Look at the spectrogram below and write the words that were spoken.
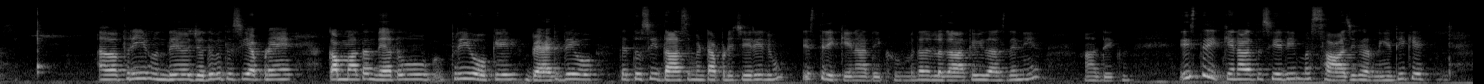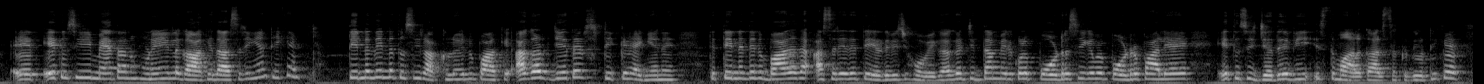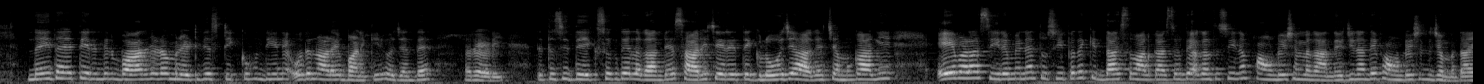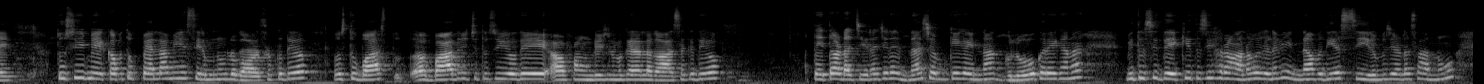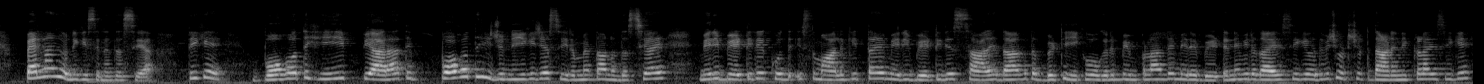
ਫ੍ਰੀ ਹੁੰਦੇ ਹੋ, ਜਦੋਂ ਵੀ ਤੁਸੀਂ ਆਪਣੇ ਕੰਮਾਂ ਧੰਦਿਆਂ ਤੋਂ ਫ੍ਰੀ ਹੋ ਕੇ ਬੈਠਦੇ ਹੋ ਤੇ ਤੁਸੀਂ 10 ਮਿੰਟ ਆਪਣੇ ਚਿਹਰੇ ਨੂੰ ਇਸ ਤਰੀਕੇ ਨਾਲ ਦੇਖੋ। ਮੈਂ ਤੁਹਾਨੂੰ ਲਗਾ ਕੇ ਵੀ ਦੱਸ ਦਿੰਨੀ ਆ ਹਾਂ, ਦੇਖੋ। ਇਸ ਤਰੀਕੇ ਨਾਲ ਤੁਸੀਂ ਇਹਦੀ ਮਸਾਜ ਕਰਨੀ ਹੈ, ਠੀਕ ਹੈ। ਇਹ ਇਹ ਤੁਸੀਂ, ਮੈਂ ਤੁਹਾਨੂੰ ਹੁਣੇ ਲਗਾ ਕੇ ਦੱਸ ਰਹੀ ਹਾਂ, ਠੀਕ ਹੈ। ਤਿੰਨ ਦਿਨ ਤੁਸੀਂ ਰੱਖ ਲਓ ਇਹਨੂੰ ਪਾ ਕੇ। ਅਗਰ ਜੇ ਤੇ ਸਟਿਕ ਹੈਗੀਆਂ ਨੇ, ਤੇ ਤਿੰਨ ਦਿਨ ਬਾਅਦ ਇਹਦਾ ਅਸਰ ਇਹਦੇ ਤੇਲ ਦੇ ਵਿੱਚ ਹੋਵੇਗਾ। ਅਗਰ ਜਿੱਦਾਂ ਮੇਰੇ ਕੋਲ ਪਾਊਡਰ ਸੀਗਾ, ਮੈਂ ਪਾਊਡਰ ਪਾ ਲਿਆ ਹੈ ਇਹ ਤੁਸੀਂ ਜਦੇ ਵੀ ਇਸਤੇਮਾਲ ਕਰ ਸਕਦੇ ਹੋ, ਠੀਕ ਹੈ? ਨਹੀਂ ਤਾਂ ਇਹ ਤਿੰਨ ਦਿਨ ਬਾਅਦ ਜਿਹੜਾ ਮਲੇਠੀ ਦੇ ਸਟਿਕ ਹੁੰਦੀਆਂ ਨੇ, ਉਹਦੇ ਨਾਲ ਇਹ ਬਣ ਕੇ ਹੋ ਜਾਂਦਾ ਰੈਡੀ ਤੇ ਤੁਸੀਂ ਦੇਖ ਸਕਦੇ ਹੋ, ਲਗਾਉਂਦੇ ਸਾਰੇ ਚਿਹਰੇ ਤੇ ਗਲੋ ਜਿਹਾ ਆ ਗਿਆ, ਚਮਕ ਆ ਗਈ। ਇਹ ਵਾਲਾ ਸੀਰਮ ਹੈ ਨਾ ਤੁਸੀਂ ਪਤਾ ਕਿੱਦਾਂ ਇਸਤੇਮਾਲ ਕਰ ਸਕਦੇ ਹੋ? ਅਗਰ ਤੁਸੀਂ ਨਾ ਫਾਊਂਡੇਸ਼ਨ ਲਗਾਉਂਦੇ ਹੋ, ਜਿਨ੍ਹਾਂ ਦੇ ਫਾਊਂਡੇਸ਼ਨ ਜੰਮਦਾ ਏ, ਤੁਸੀਂ ਮੇਕਅਪ ਤੋਂ ਪਹਿਲਾਂ ਵੀ ਇਹ ਸੀਰਮ ਨੂੰ ਲਗਾ ਸਕਦੇ ਹੋ। ਉਸ ਤੋਂ ਬਾਅਦ ਬਾਅਦ ਵਿੱਚ ਤੁਸੀਂ ਉਹਦੇ ਫਾਊਂਡੇਸ਼ਨ ਵਗੈਰਾ ਲਗਾ ਸਕਦੇ ਹੋ। ਤੇ ਤੁਹਾਡਾ ਚਿਹਰਾ ਜਿਹੜਾ ਇੰਨਾ ਚਮਕੇਗਾ, ਇੰਨਾ ਗਲੋ ਕਰੇਗਾ ਨਾ, ਵੀ ਤੁਸੀਂ ਦੇਖੀ ਤੁਸੀਂ ਹੈਰਾਨ ਹੋ ਜਾਣਾ ਵੀ ਇੰਨਾ ਵਧੀਆ ਸੀਰਮ ਜਿਹੜਾ ਸਾਨੂੰ ਪਹਿਲਾਂ ਕਿਉਂ ਨਹੀਂ ਕਿਸੇ ਨੇ ਦੱਸਿਆ। ਠੀਕ ਹੈ ਬਹੁਤ ਹੀ ਪਿਆਰਾ ਤੇ ਬਹੁਤ ਹੀ ਯੂਨੀਕ ਜਿਹਾ ਸੀਰਮ ਮੈਂ ਤੁਹਾਨੂੰ ਦੱਸਿਆ ਹੈ ਮੇਰੀ ਬੇਟੀ ਦੇ ਖੁਦ ਇਸਤੇਮਾਲ ਕੀਤਾ ਹੈ ਮੇਰੀ ਬੇਟੀ ਦੇ ਸਾਰੇ ਦਾਗ ਧੱਬੇ ਠੀਕ ਹੋ ਗਏ ਨੇ। ਪਿੰਪਲਾਂ ਦੇ ਮੇਰੇ ਬੇਟੇ ਨੇ ਵੀ ਲਗਾਏ ਸੀਗੇ। ਉਹਦੇ ਵੀ ਛੋਟੇ ਛੋਟੇ ਦਾਣੇ ਨਿਕਲ ਆਏ ਸੀਗੇ।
